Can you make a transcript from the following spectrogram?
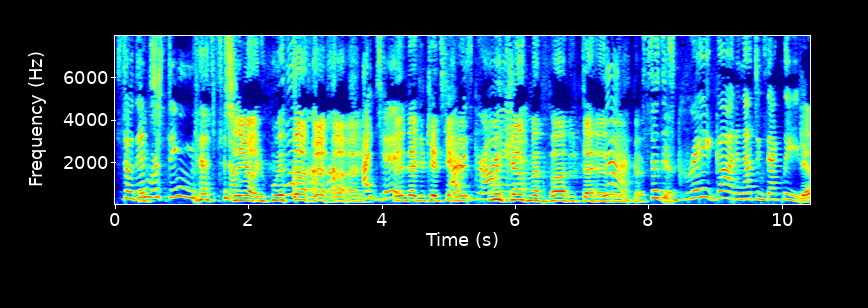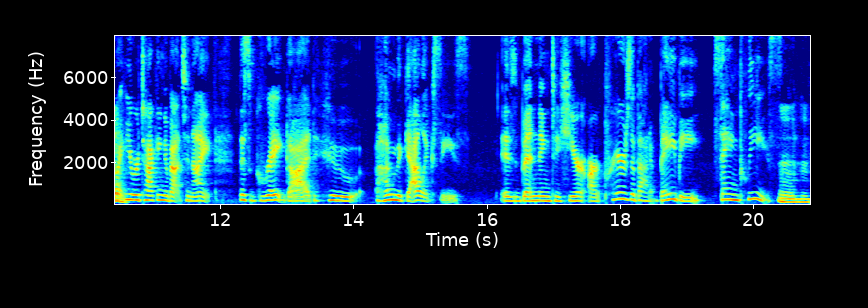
So then That's- we're singing this. And So then you're like, with I did. And then your kids can't I hear was crying. We come above that. Yeah. So this Yeah. great God, and that's exactly Yeah. what you were talking about tonight. This great God who hung the galaxies is bending to hear our prayers about a baby saying please. Mm.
